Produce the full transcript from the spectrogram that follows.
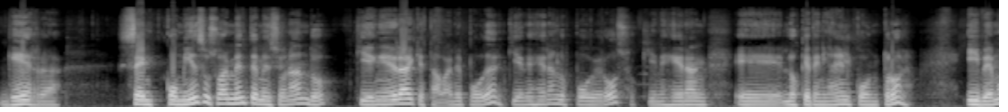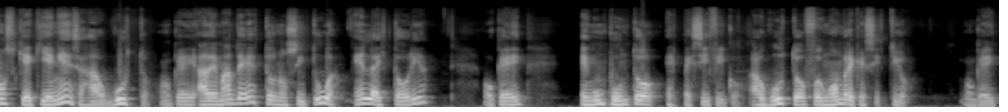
guerra, se comienza usualmente mencionando quién era el que estaba en el poder, quiénes eran los poderosos, quiénes eran eh, los que tenían el control. Y vemos que quién es, es Augusto. ¿okay? Además de esto, nos sitúa en la historia ¿okay? en un punto específico. Augusto fue un hombre que existió. ¿okay?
